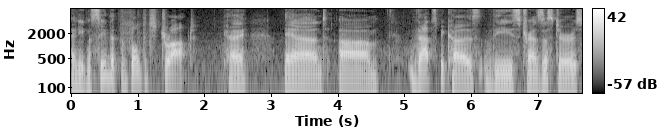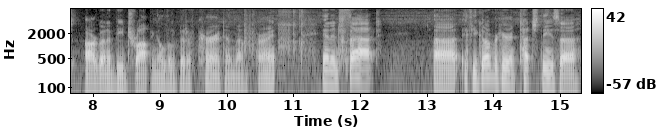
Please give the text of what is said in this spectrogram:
And you can see that the voltage dropped, okay? And um, that's because these transistors are going to be dropping a little bit of current in them, all right? And in fact, uh, if you go over here and touch these uh,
